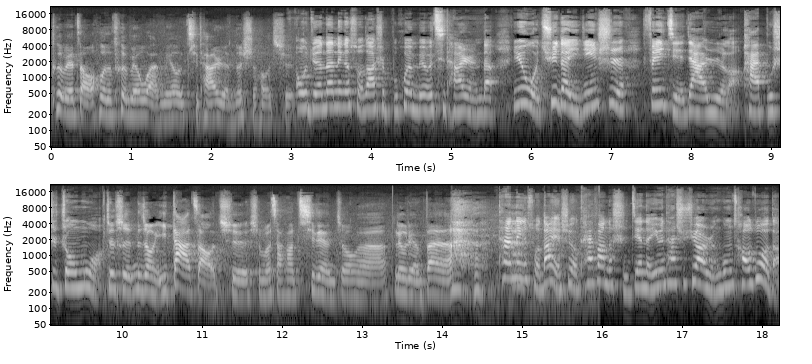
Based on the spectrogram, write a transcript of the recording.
特别早或者特别晚没有其他人的时候去？我觉得那个索道是不会没有其他人的，因为我去的已经是非节假日了，还不是周末。就是那种一大早去，什么早上七点钟啊、六点半啊，它那个索道也是有开放的时间的，因为它是需要人工操作的，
